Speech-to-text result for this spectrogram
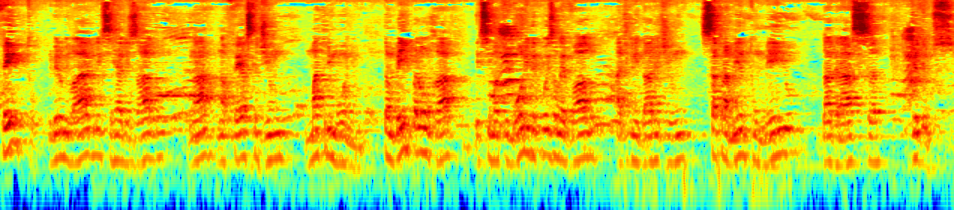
feito, primeiro milagre ser realizado na, na festa de um matrimônio, também para honrar esse matrimônio e depois levá-lo à dignidade de um sacramento, um meio da graça de Deus.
